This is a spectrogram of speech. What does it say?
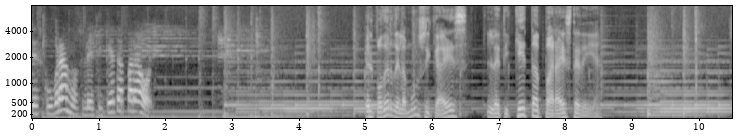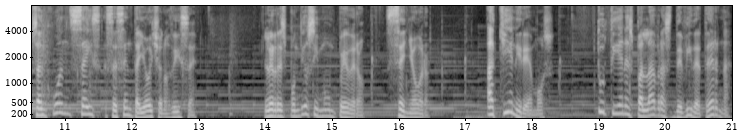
descubramos la etiqueta para hoy. El poder de la música es la etiqueta para este día. San Juan 6:68 nos dice, le respondió Simón Pedro, Señor, ¿a quién iremos? Tú tienes palabras de vida eterna.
